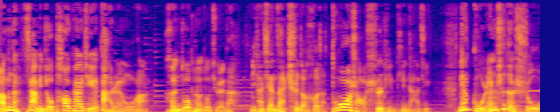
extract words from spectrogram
咱们呢，下面就抛开这些大人物啊，很多朋友都觉得，你看现在吃的喝的多少食品添加剂？你看古人吃的食物，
